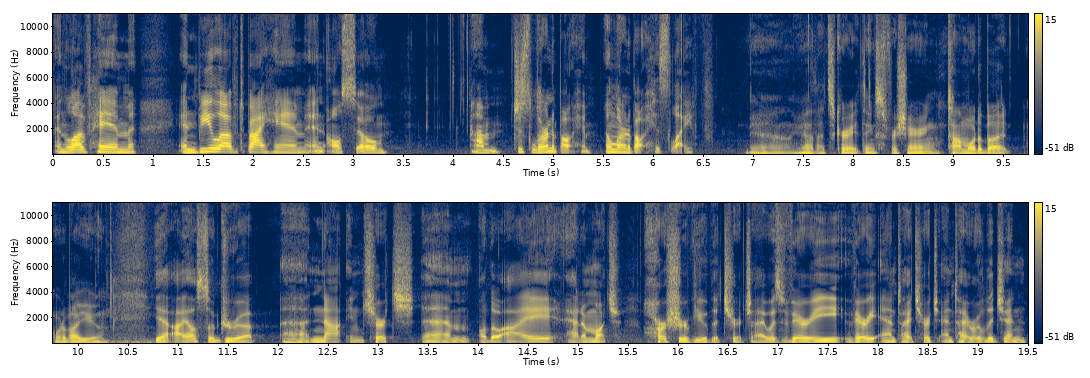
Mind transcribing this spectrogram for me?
and love Him and be loved by Him, and also um, just learn about Him and learn about His life. Yeah, yeah, that's great. Thanks for sharing, Tom. What about what about you? Yeah, I also grew up uh, not in church, um, although I had a much harsher view of the church. I was very, very anti-church, anti-religion,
